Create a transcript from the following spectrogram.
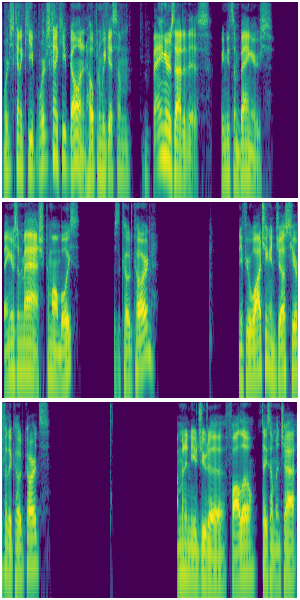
We're just to keep... We're just to keep going and hoping we get some bangers out of this. We need some bangers. Bangers and mash. Come on, boys. There's the code card. And if you're watching and just here for the code cards, I'm to need you to follow, say something in chat.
